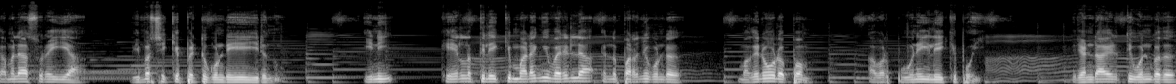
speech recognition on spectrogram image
കമലാ സുരയ്യ വിമർശിക്കപ്പെട്ടുകൊണ്ടേയിരുന്നു. ഇനി കേരളത്തിലേക്ക് മടങ്ങി വരില്ല എന്ന് പറഞ്ഞുകൊണ്ട് മകനോടൊപ്പം അവർ പൂനെയിലേക്ക് പോയി. രണ്ടായിരത്തി ഒൻപത്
